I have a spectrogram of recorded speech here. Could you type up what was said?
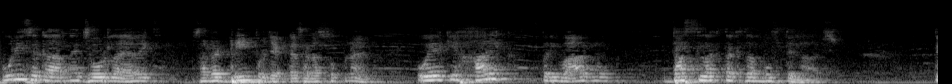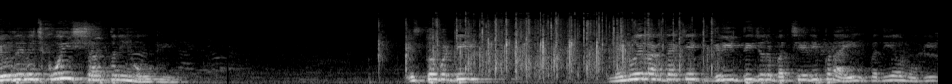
ਪੂਰੀ ਸਰਕਾਰ ਨੇ ਜ਼ੋਰ ਲਾਇਆ ਹੋਇਆ। ਸਾਡਾ ਡ੍ਰੀਮ ਪ੍ਰੋਜੈਕਟ ਹੈ, ਸਾਡਾ ਸੁਪਨਾ ਹੈ। ਉਹ ਇਹ ਕਿ ਹਰ ਇੱਕ ਪਰਿਵਾਰ ਨੂੰ 10 ਲੱਖ ਤੱਕ ਦਾ ਮੁਫਤ ਇਲਾਜ। ਤੇ ਉਹਦੇ ਵਿੱਚ ਕੋਈ ਸ਼ਰਤ ਨਹੀਂ ਹੋਊਗੀ। ਇਸ ਤੋਂ ਵੱਡੀ ਮੈਨੂੰ ਇਹ ਲੱਗਦਾ ਕਿ ਇੱਕ ਗਰੀਬ ਦੀ ਜਦੋਂ ਬੱਚੇ ਦੀ ਪੜ੍ਹਾਈ ਵਧੀਆ ਹੋਊਗੀ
